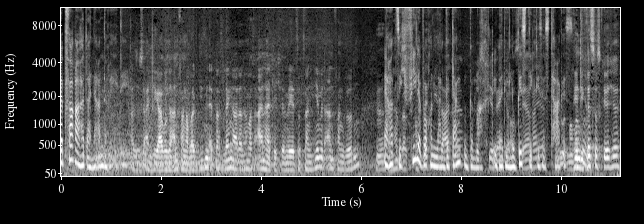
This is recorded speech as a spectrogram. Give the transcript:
Der Pfarrer hat eine andere Idee. Also es ist eigentlich egal, wo Sie anfangen, aber die sind etwas länger, dann haben wir es einheitlich. Wenn wir jetzt sozusagen hiermit anfangen würden. Er hat sich viele Wochen lang Gedanken gemacht über die Logistik dieses Tages. In die Christuskirche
